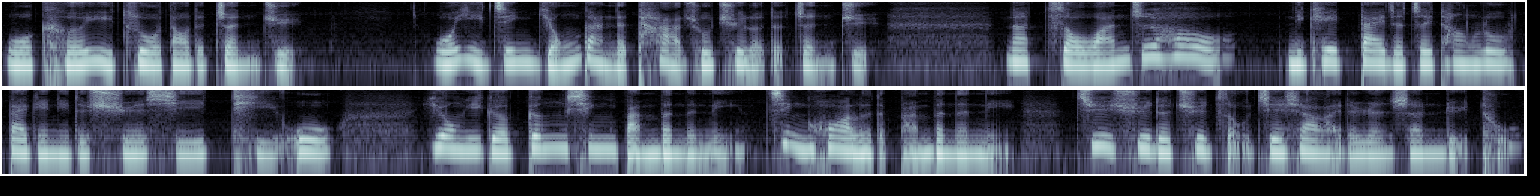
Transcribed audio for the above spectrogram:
我可以做到的证据。我已经勇敢地踏出去了的证据。那走完之后，你可以带着这趟路带给你的学习体悟，用一个更新版本的你、进化了的版本的你，继续的去走接下来的人生旅途。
